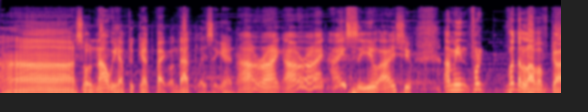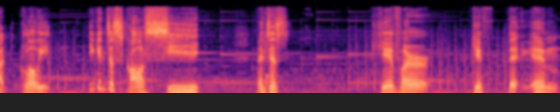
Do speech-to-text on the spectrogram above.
Ah, so now we have to get back on that place again. Alright, alright. I see you, I see you. I mean, for for the love of God, Chloe, you can just call Seek and just give her give the him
